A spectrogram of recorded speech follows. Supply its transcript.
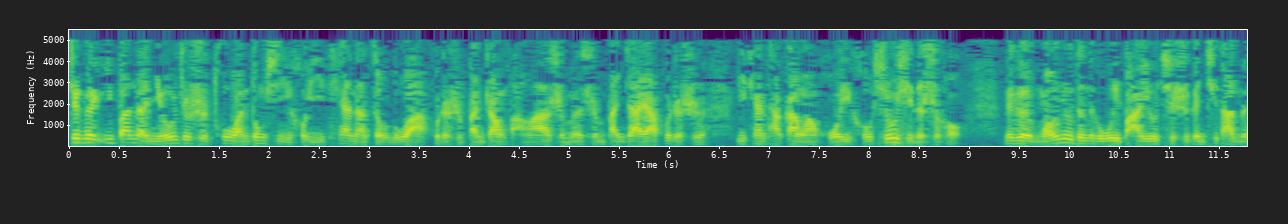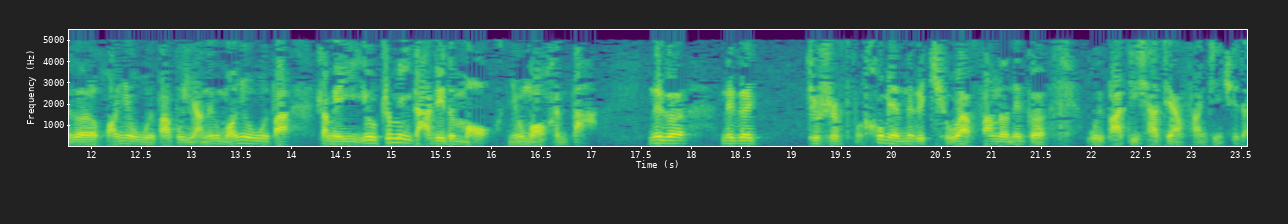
这个一般的牛就是拖完东西以后一天呢走路啊，或者是搬张房啊，什么什么搬家呀，或者是一天他干完活以后休息的时候，那个牦牛的那个尾巴，尤其是跟其他的那个黄牛尾巴不一样，那个牦牛尾巴上面有这么一大堆的毛，牛毛很大，那个那个就是后面那个球啊放到那个尾巴底下这样放进去的。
